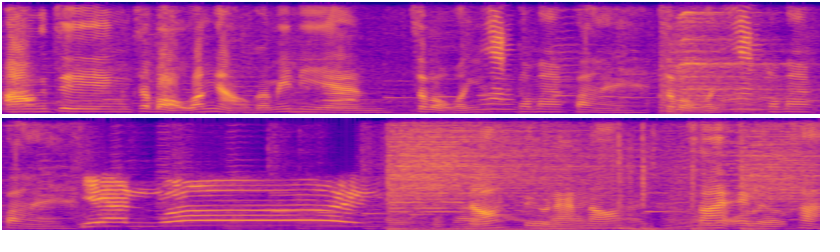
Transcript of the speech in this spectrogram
เอาจริงๆจะบอกว่าเหงาก็ไม่เนียน จะบอกว่าเงียบก็มากไป จะบอกว่าเงียบก็มากไป เย็นเว้ย เนาะฟิลนั้นเนาะใช่ไอเลิฟค่ะ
